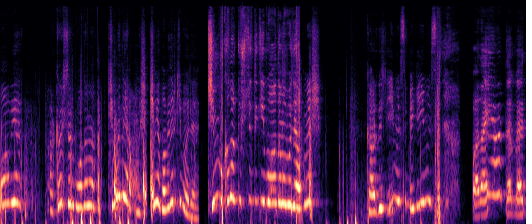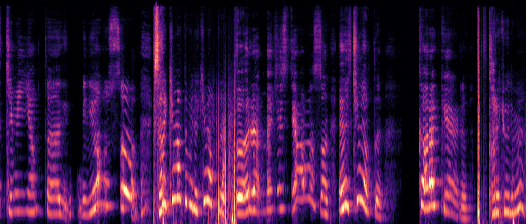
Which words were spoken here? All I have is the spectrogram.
Bu abi Arkadaşlar bu adama kim böyle yapmış? Kim yapabilir ki böyle? Kim bu kadar güçlüydü ki bu adama böyle yapmış? Kardeş iyi misin? Peki iyi misin? Bana yardım et. Kimin yaptı biliyor musun? Sana kim yaptı böyle? Kim yaptı? Öğrenmek istiyor musun? Evet kim yaptı? Karaköylü. Karaköylü mü?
